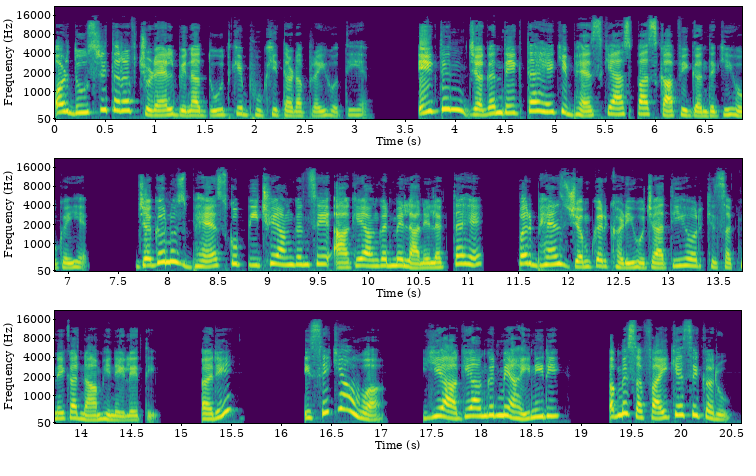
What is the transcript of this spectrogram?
और दूसरी तरफ़ चुड़ैल बिना दूध के भूखी तड़प रही होती है। एक दिन जगन देखता है कि भैंस के आसपास काफ़ी गंदगी हो गई है जगन उस भैंस को पीछे आँगन से आगे आँगन में लाने लगता है, पर भैंस जमकर खड़ी हो जाती है और खिसकने का नाम ही नहीं लेती। अरे, इसे क्या हुआ? ये आगे आँगन में आ ही नहीं रही। अब मैं सफ़ाई कैसे करूँ?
